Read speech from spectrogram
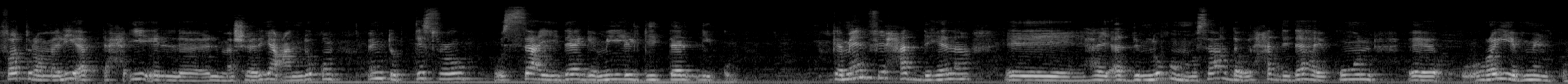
فترة مليئة بتحقيق المشاريع عندكم. أنتوا بتسعوا والسعي ده جميل جدا ليكم. كمان في حد هنا هيقدم لكم مساعدة والحد ده هيكون قريب منكم.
